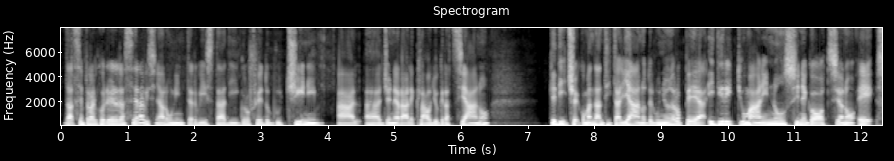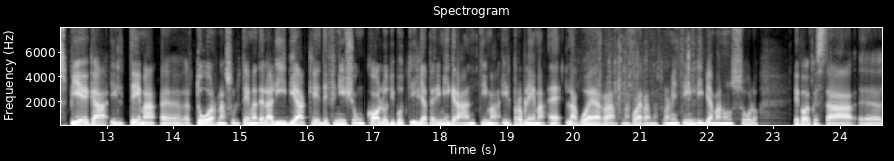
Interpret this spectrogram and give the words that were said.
Da, sempre al Corriere della Sera vi segnalo un'intervista di Grofedo Bruccini al uh, generale Claudio Graziano, che dice, comandante italiano dell'Unione Europea, i diritti umani non si negoziano e spiega il tema, eh, torna sul tema della Libia, che definisce un collo di bottiglia per i migranti, ma il problema è la guerra, la guerra naturalmente in Libia, ma non solo. E poi questa, eh,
